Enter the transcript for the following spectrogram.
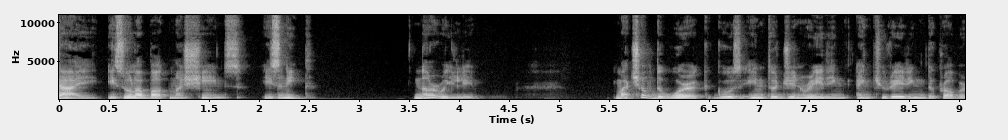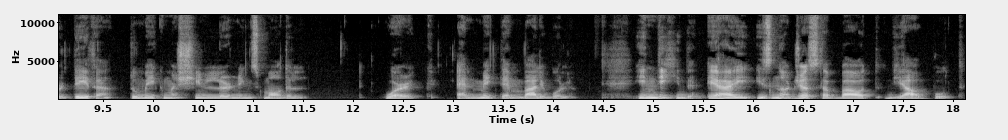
AI is all about machines, isn't it? Not really. Much of the work goes into generating and curating the proper data to make machine learning's model work and make them valuable. Indeed, AI is not just about the output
